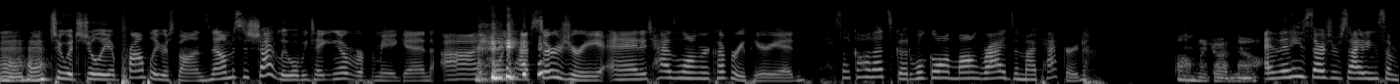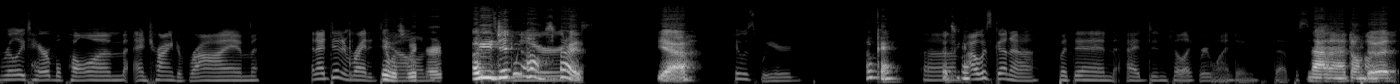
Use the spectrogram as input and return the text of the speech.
hmm To which Julia promptly responds, Now Mrs. Shively will be taking over for me again. I'm going to have surgery, and it has a long recovery period. And he's like, Oh, that's good. We'll go on long rides in my Packard. Oh my god, no. And then he starts reciting some really terrible poem and trying to rhyme. And I didn't write it down. It was weird. Oh, you didn't? Oh, I'm surprised. Yeah. It was weird. Okay. Um, okay. I was gonna, but then I didn't feel like rewinding the episode. Nah, nah, don't do it.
